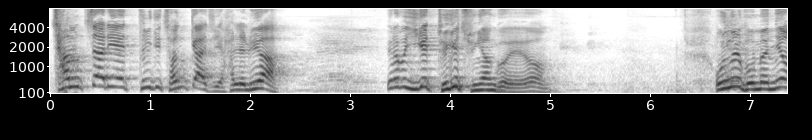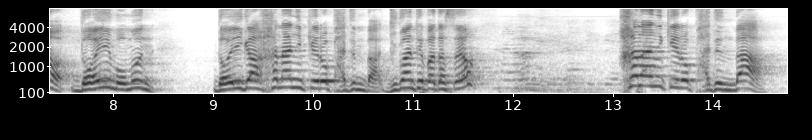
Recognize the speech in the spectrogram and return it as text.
잠자리에 들기 전까지 할렐루야. 여러분 이게 되게 중요한 거예요. 오늘 보면요. 너희 몸은 너희가 하나님께로 받은 바 누구한테 받았어요? 하나님께로 받은 바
